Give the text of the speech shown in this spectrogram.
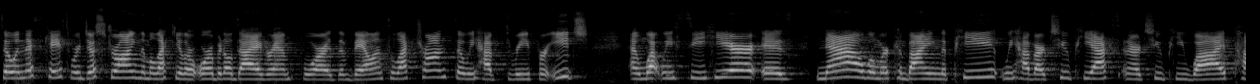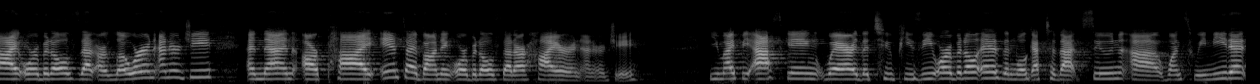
So in this case, we're just drawing the molecular orbital diagram for the valence electrons, so we have three for each. And what we see here is now when we're combining the p, we have our 2px and our 2py pi orbitals that are lower in energy, and then our pi antibonding orbitals that are higher in energy. You might be asking where the 2pz orbital is, and we'll get to that soon uh, once we need it.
